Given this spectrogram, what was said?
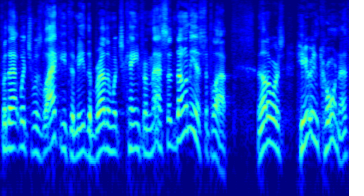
for that which was lacking to me, the brethren which came from Macedonia supply. In other words, here in Corinth,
